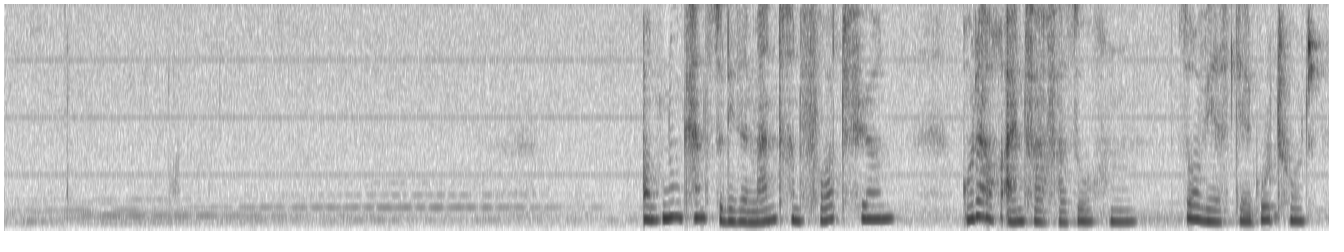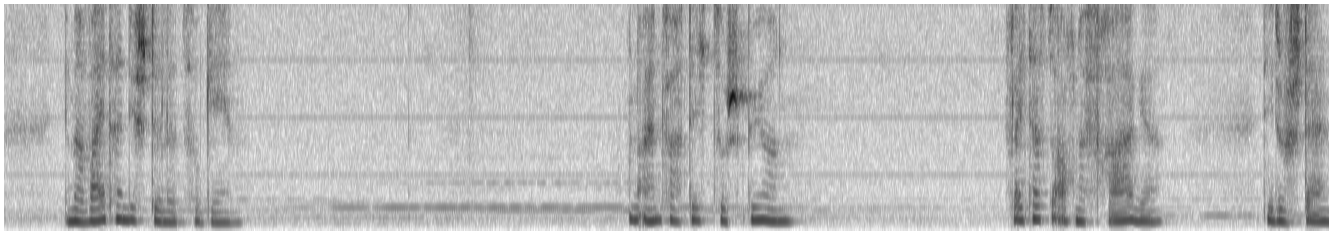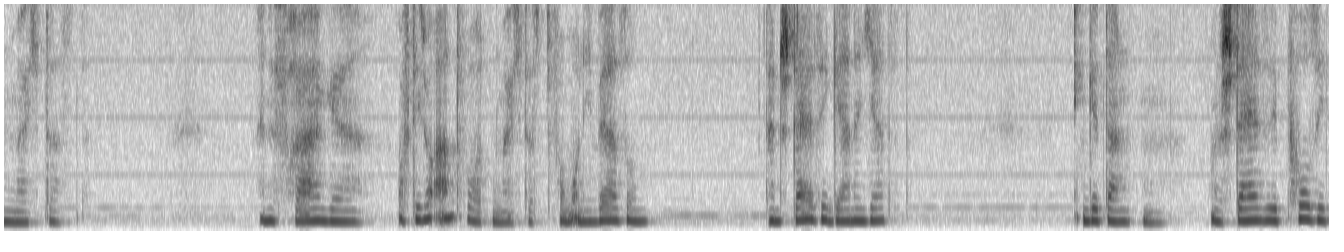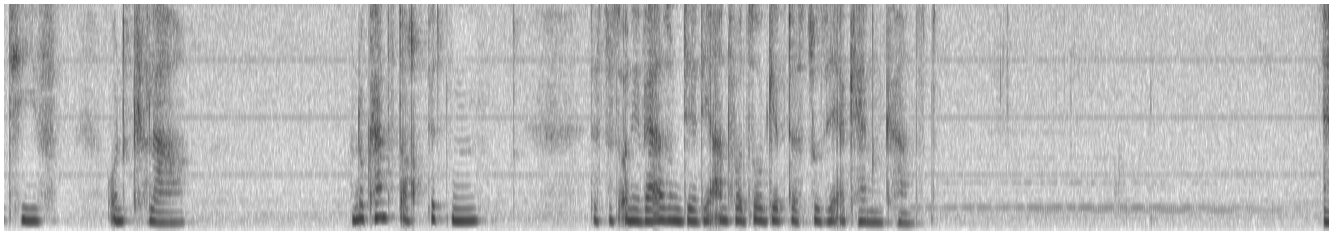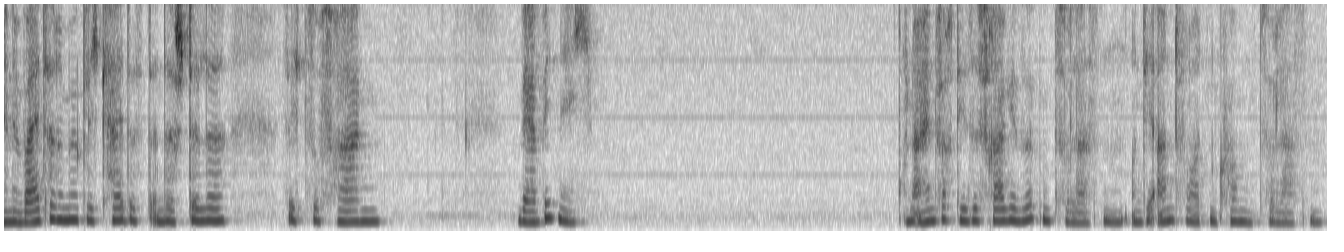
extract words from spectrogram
Und nun kannst du diese Mantren fortführen oder auch einfach versuchen, so wie es dir gut tut, immer weiter in die Stille zu gehen. und einfach dich zu spüren. Vielleicht hast du auch eine Frage, die du stellen möchtest. Eine Frage, auf die du antworten möchtest vom Universum. Dann stell sie gerne jetzt in Gedanken und stell sie positiv und klar. Und du kannst auch bitten, dass das Universum dir die Antwort so gibt, dass du sie erkennen kannst. Eine weitere Möglichkeit ist in der Stille, sich zu fragen, wer bin ich? Und einfach diese Frage wirken zu lassen und die Antworten kommen zu lassen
